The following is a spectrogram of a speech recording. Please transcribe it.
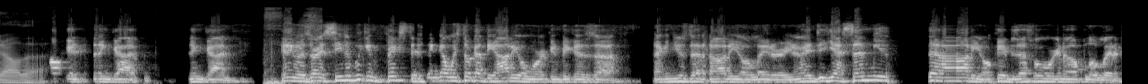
You know the Okay, thank God. Thank God. Anyways, all right. See if we can fix this. Thank God we still got the audio working because uh, I can use that audio later. You know, yeah. Send me that audio, okay? Because that's what we're gonna upload later.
